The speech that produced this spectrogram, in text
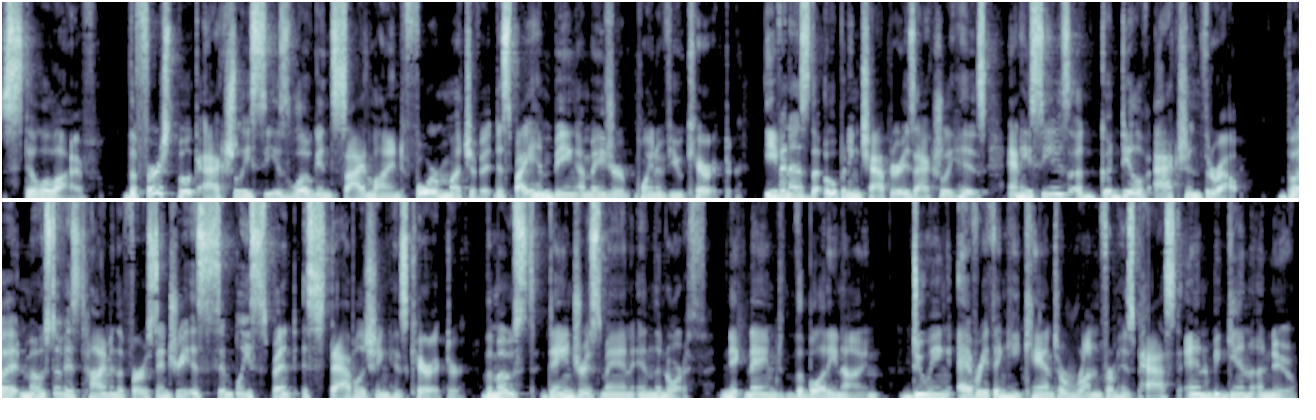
still alive. The first book actually sees Logen sidelined for much of it, despite him being a major point of view character. Even as the opening chapter is actually his, and he sees a good deal of action throughout. But most of his time in the first entry is simply spent establishing his character. The most dangerous man in the North, nicknamed the Bloody Nine, doing everything he can to run from his past and begin anew.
